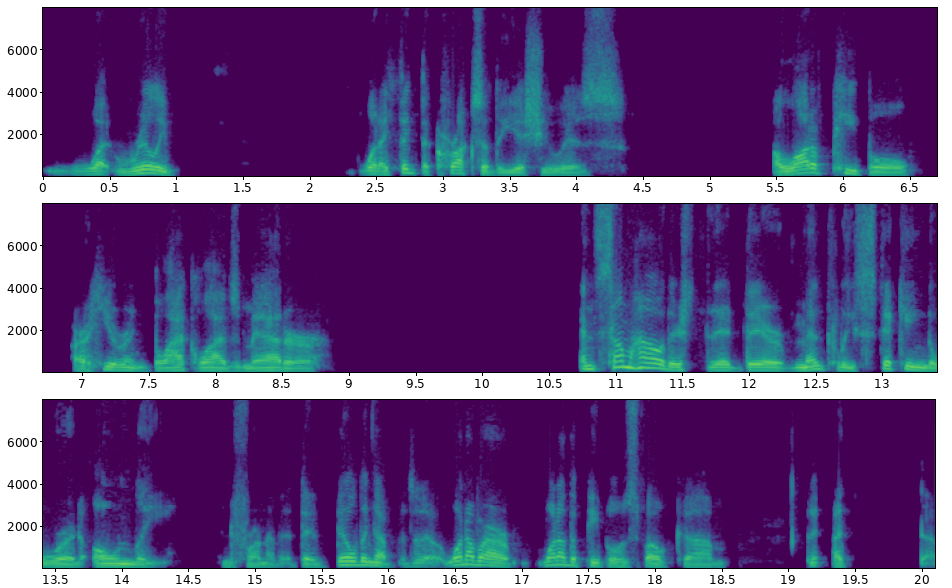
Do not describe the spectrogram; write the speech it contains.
what really what I think the crux of the issue is a lot of people are hearing Black Lives Matter and somehow they're, they're mentally sticking the word only in front of it. They're building up. One of our one of the people who spoke, um, I, I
